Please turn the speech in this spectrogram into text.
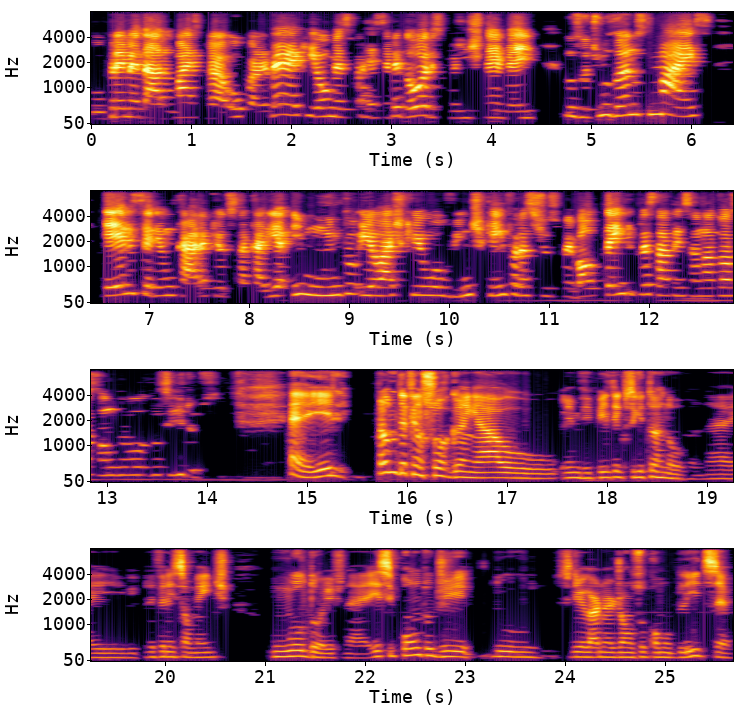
o, prêmio é dado mais para o quarterback ou mesmo para recebedores, como a gente teve aí nos últimos anos, mas ele seria um cara que eu destacaria e muito, e eu acho que o ouvinte, quem for assistir o Super Bowl, tem que prestar atenção na atuação do, do Sid É, ele, para um defensor ganhar o MVP, ele tem que conseguir turnover, né? E preferencialmente um ou dois, né? Esse ponto de do C.J. Gardner Johnson como blitzer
